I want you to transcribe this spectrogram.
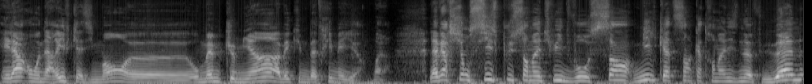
Et là, on arrive quasiment euh, au même que mien avec une batterie meilleure. Voilà. La version 6 plus 128 vaut 100 1499 yuan,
